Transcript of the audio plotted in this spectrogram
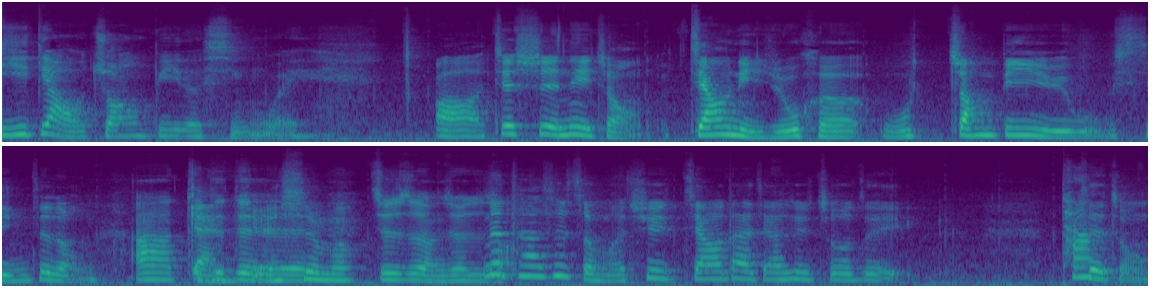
低调装逼的行为哦，就是那种教你如何无装逼于无形这种啊，对感对对对觉是吗？就是这种，就是那他是怎么去教大家去做这他这种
